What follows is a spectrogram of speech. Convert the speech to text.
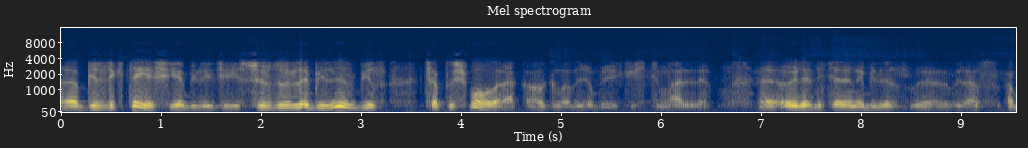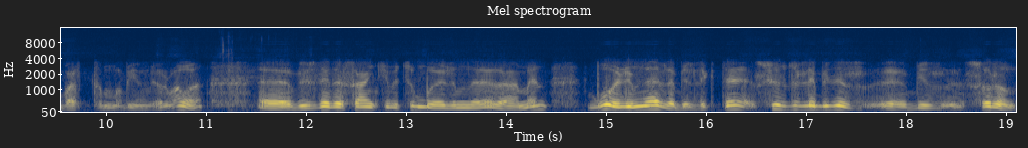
e, birlikte yaşayabileceği, sürdürülebilir bir çatışma olarak algılanıyor büyük ihtimalle. E, öyle nitelenebilir. E, biraz abarttım mı bilmiyorum ama e, bizde de sanki bütün bu ölümlere rağmen bu ölümlerle birlikte sürdürülebilir e, bir sorun,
